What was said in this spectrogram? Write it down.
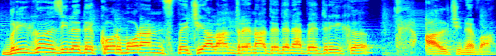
Brigăzile de cormoran special antrenate de Neapetrică Altcineva.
